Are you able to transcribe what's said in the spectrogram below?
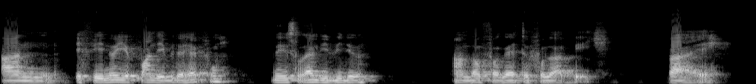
And if you know you found the video helpful, please like the video and don't forget to follow our page. Bye.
